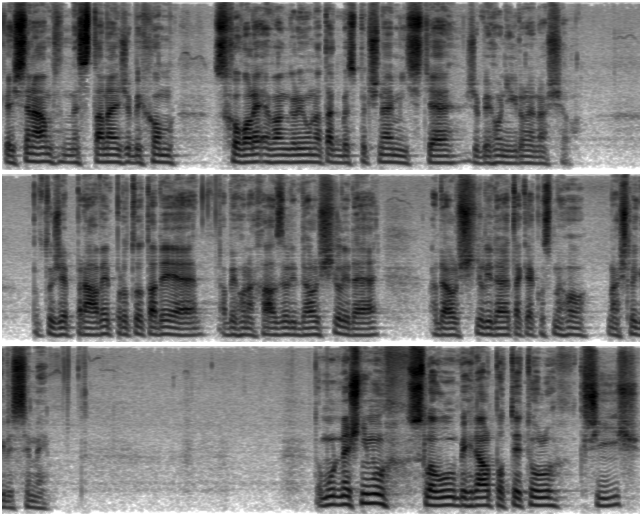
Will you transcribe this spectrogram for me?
Když se nám nestane, že bychom schovali evangelium na tak bezpečném místě, že by ho nikdo nenašel. Protože právě proto tady je, aby ho nacházeli další lidé a další lidé, tak jako jsme ho našli kdysi my. Tomu dnešnímu slovu bych dal podtitul Kříž,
